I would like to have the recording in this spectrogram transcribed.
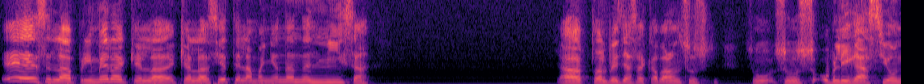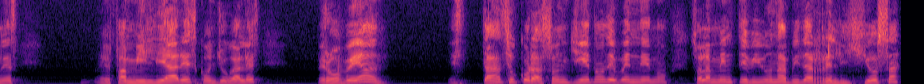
Es la primera que, la, que a las 7 de la mañana anda en misa. Ya tal vez ya se acabaron sus, sus obligaciones eh, familiares, conyugales, pero vean, está su corazón lleno de veneno, solamente vive una vida religiosa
